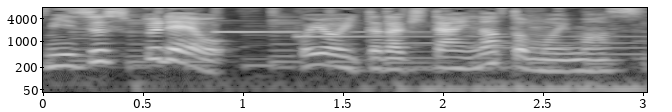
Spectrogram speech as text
水スプレーをご用意いただきたいなと思います。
